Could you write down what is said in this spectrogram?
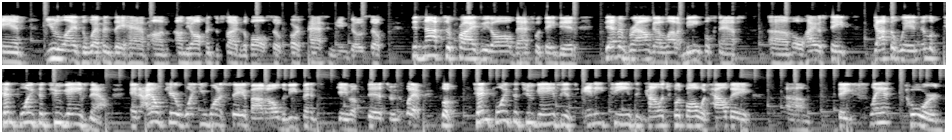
and utilize the weapons they have on, on the offensive side of the ball so far as passing game goes. So did not surprise me at all. That's what they did. Devin Brown got a lot of meaningful snaps. Um, Ohio State got the win. And look, 10 points in two games now. And I don't care what you want to say about all the defense gave up this or whatever. Look, 10 points in two games against any teams in college football with how they um, they slant towards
